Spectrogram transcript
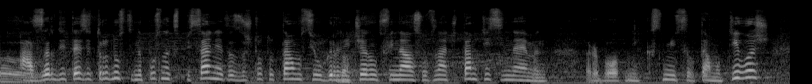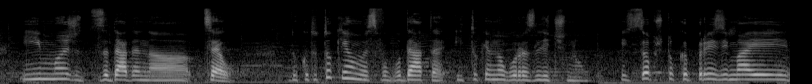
А... Аз заради тези трудности напуснах списанията, защото там си ограничен да. от финансово. Значи там ти си неемен работник. В смисъл, там отиваш и имаш зададена цел. Докато тук имаме свободата и тук е много различно. Изобщо капризи май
